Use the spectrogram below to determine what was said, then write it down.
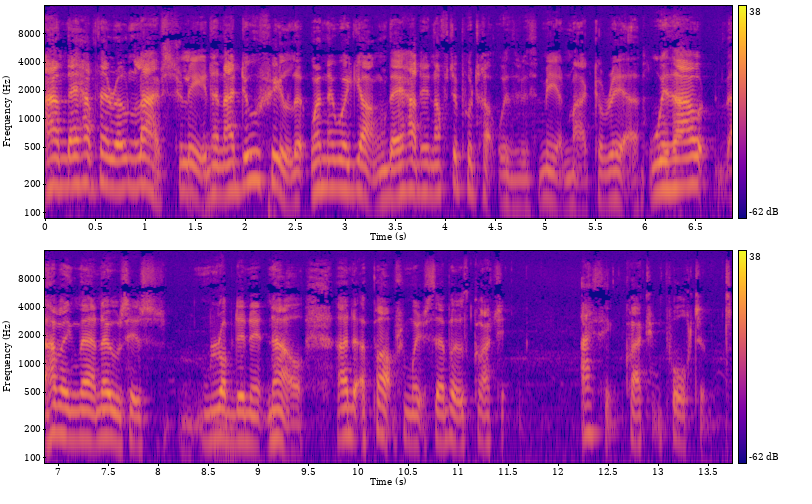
and they have their own lives to lead. And I do feel that when they were young, they had enough to put up with with me and my career without having their noses rubbed in it now. And apart from which, they're both quite, I think, quite important.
